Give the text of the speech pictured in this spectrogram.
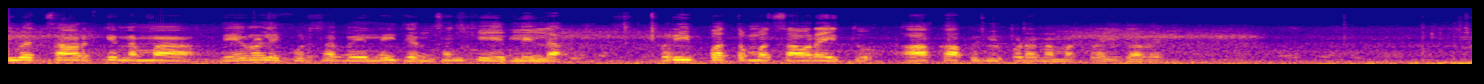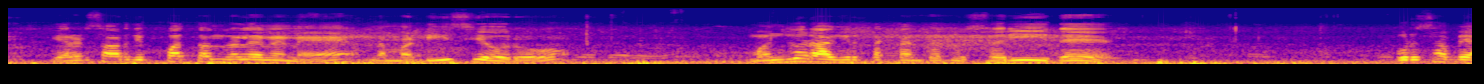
ಐವತ್ತು ಸಾವಿರಕ್ಕೆ ನಮ್ಮ ದೇವನಹಳ್ಳಿ ಪುರಸಭೆಯಲ್ಲಿ ಜನಸಂಖ್ಯೆ ಇರಲಿಲ್ಲ. ಬರೀ ಇಪ್ಪತ್ತೊಂಬತ್ತು ಸಾವಿರ ಇತ್ತು. ಆ ಕಾಪಿಗಳು ಕೂಡ ನಮ್ಮ ಹತ್ರ ಇದ್ದಾವೆ ಎರಡು ಸಾವಿರದ ಇಪ್ಪತ್ತೊಂದರಲ್ಲೇನೆ ನಮ್ಮ ಡಿ ಸಿ ಅವರು ಮಂಜೂರಾಗಿರ್ತಕ್ಕಂಥದ್ದು ಸರಿ ಇದೆ. ಪುರಸಭೆ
